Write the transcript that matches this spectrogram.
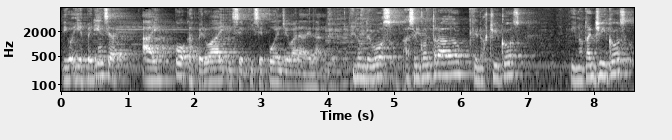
Digo, y experiencias hay, pocas, pero hay y se, y se pueden llevar adelante. Y donde vos has encontrado que los chicos, y no tan chicos,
